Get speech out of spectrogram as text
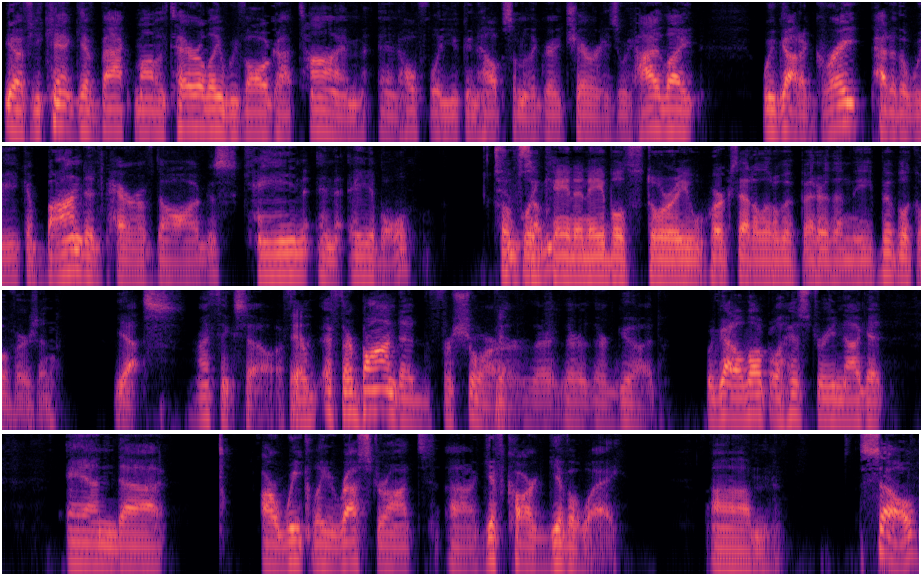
you know, if you can't give back monetarily, we've all got time, and hopefully you can help some of the great charities we highlight. We've got a great pet of the week, a bonded pair of dogs, Cain and Abel. Hopefully, Cain and Abel's story works out a little bit better than the biblical version. Yes, I think so. If they're if they're bonded, for sure, they're they're they're good. We've got a local history nugget and uh, our weekly restaurant uh, gift card giveaway. Um, so,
